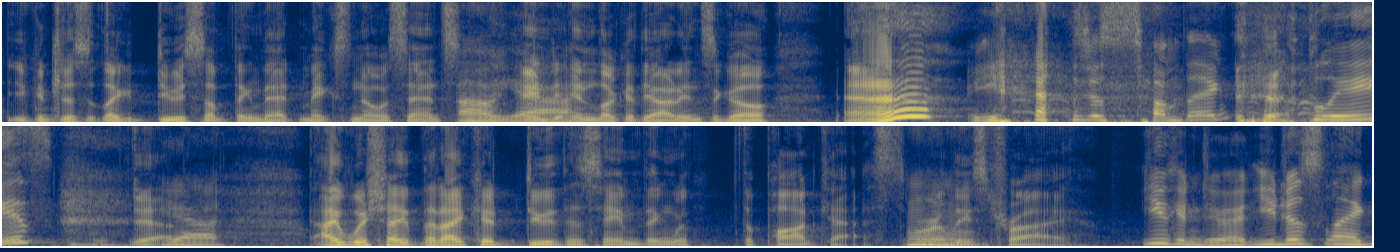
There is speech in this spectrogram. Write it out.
you can just like do something that makes no sense. Oh, yeah. and, and look at the audience and go, eh? yeah. Just something. Please. Yeah. Yeah. I wish I, that I could do the same thing with the podcast, or Mm-hmm. at least try. You can do it. You just like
